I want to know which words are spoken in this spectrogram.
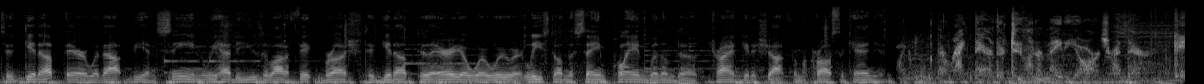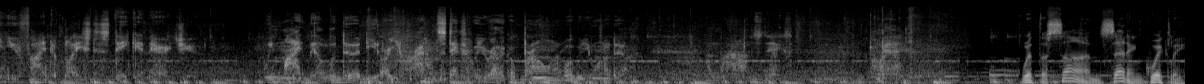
to get up there without being seen. We had to use a lot of thick brush to get up to the area where we were at least on the same plane with them to try and get a shot from across the canyon. They're right there. They're 280 yards right there. Can you find a place to stake in there and shoot? We might be able to do it. Do you- Are you right on sticks? or Would you rather go prone, or what would you want to do? I'm not on sticks. Okay. With the sun setting quickly,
